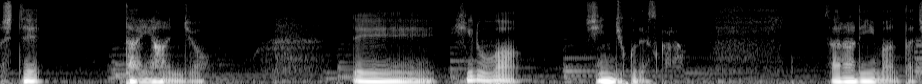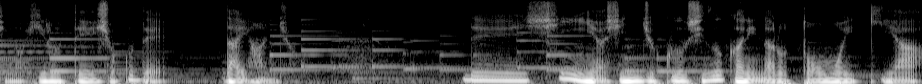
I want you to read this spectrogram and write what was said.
して大繁盛。で、昼は新宿ですから、サラリーマンたちの昼定食で大繁盛。で、深夜新宿静かになると思いきや、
